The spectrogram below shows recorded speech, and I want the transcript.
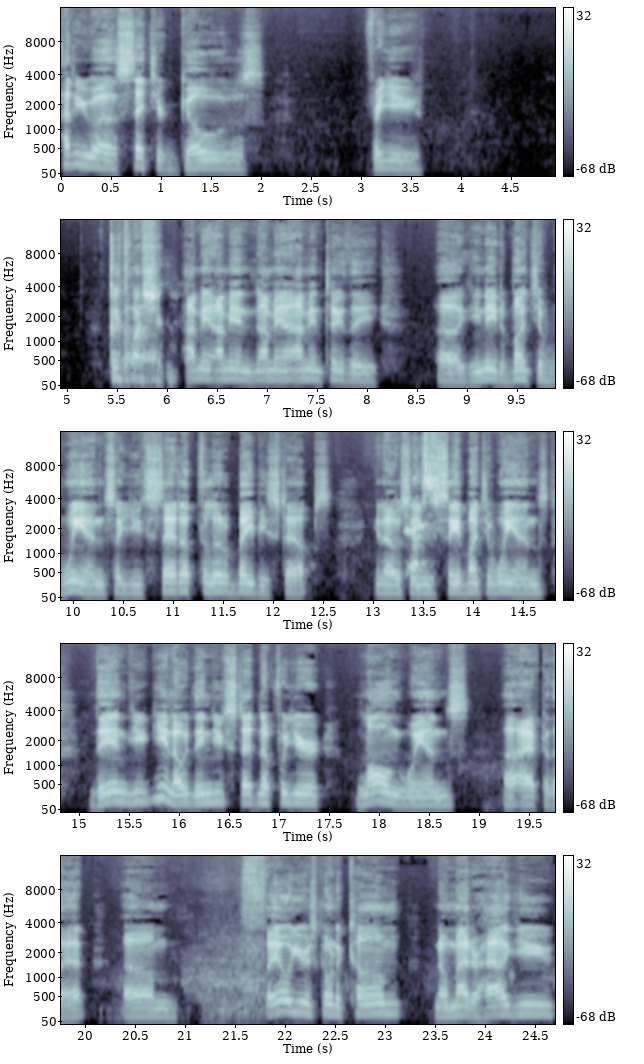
how do you uh, set your goals for you good question uh, i mean i mean i mean i'm into the uh, you need a bunch of wins. So you set up the little baby steps, you know, so yes. you can see a bunch of wins. Then you, you know, then you setting up for your long wins uh, after that. Um, failure is going to come no matter how you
